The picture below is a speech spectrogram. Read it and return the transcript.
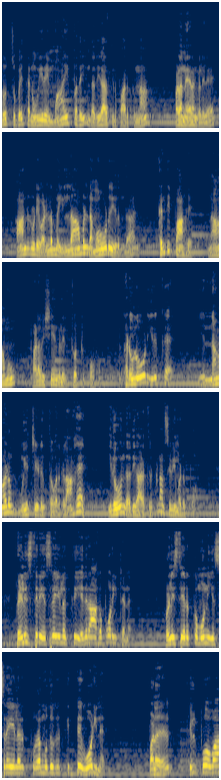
தோற்று போய் தன் உயிரை மாய்ப்பதை இந்த அதிகாரத்தில் பார்க்கும்னா பல நேரங்களிலே ஆண்டனுடைய வல்லமை இல்லாமல் நம்மோடு இருந்தால் கண்டிப்பாக நாமும் பல விஷயங்களில் தோற்று போகும். கடவுளோடு இருக்க என்னாலும் முயற்சி எடுத்தவர்களாக இதோ இந்த அதிகாரத்திற்கு நாம் செவிமடுப்போம். பெலிஸ்தர் இஸ்ரேலுக்கு எதிராக போரிட்டனர். பெலிஸ்தருக்கு முன் இஸ்ரேலர் புறமுதுகிட்டு ஓடினர். பலர் கில்போவா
